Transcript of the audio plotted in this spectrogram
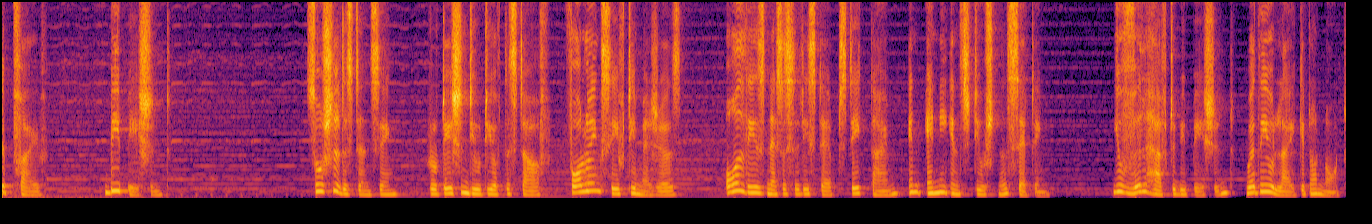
Tip 5 Be patient. Social distancing, rotation duty of the staff, following safety measures, all these necessary steps take time in any institutional setting. You will have to be patient whether you like it or not.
